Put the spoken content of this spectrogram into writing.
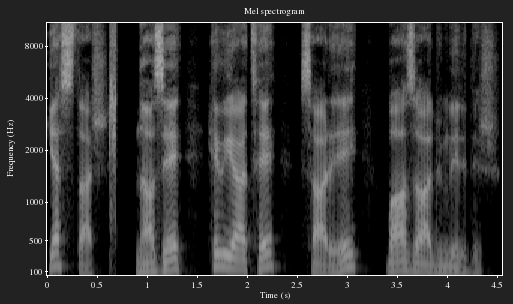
Yastar, Naze, Heviyate, Sare, bazı albümleridir.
